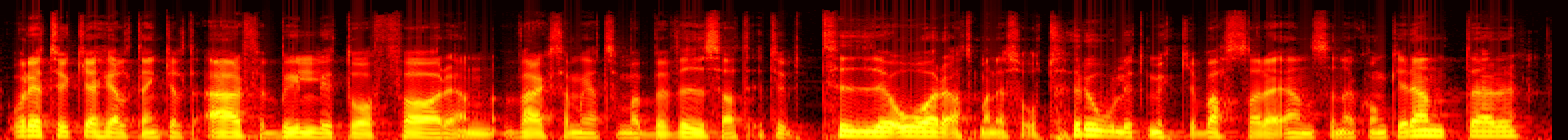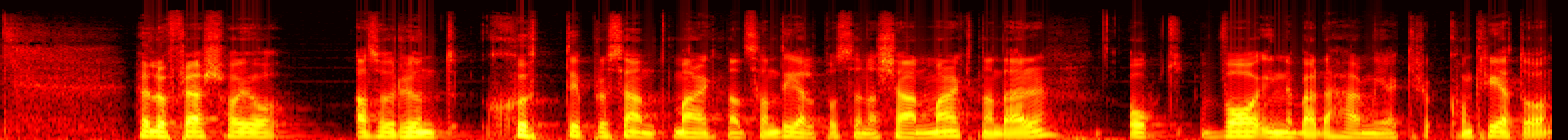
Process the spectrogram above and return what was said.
Och det tycker jag helt enkelt är för billigt då för en verksamhet som har bevisat i typ 10 år att man är så otroligt mycket vassare än sina konkurrenter. HelloFresh har ju alltså runt 70% marknadsandel på sina kärnmarknader. Och vad innebär det här mer konkret då?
